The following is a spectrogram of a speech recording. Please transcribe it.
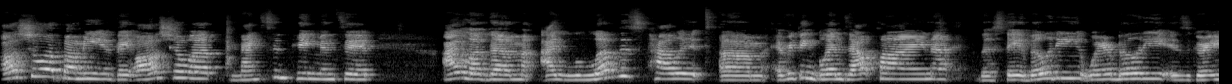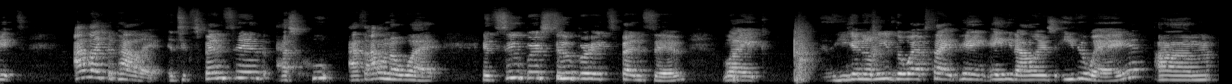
All show up on me. They all show up nice and pigmented I love them. I love this palette. Um, everything blends out fine. The stayability, wearability is great. I like the palette. It's expensive as who as I don't know what. It's super super expensive. Like you're gonna leave the website paying eighty dollars either way. Um,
